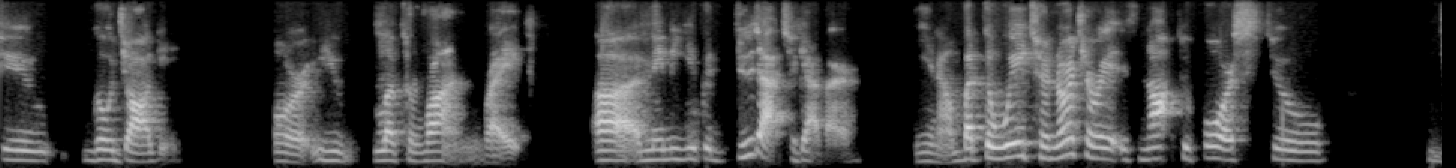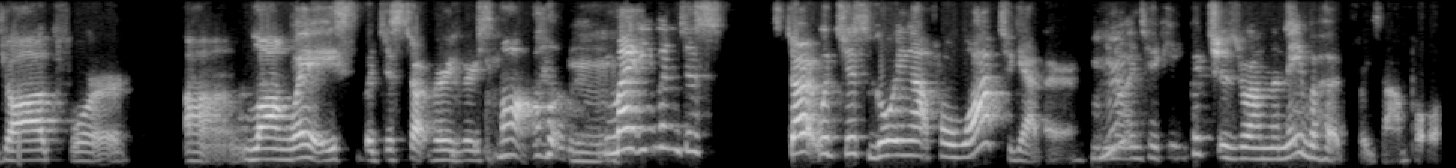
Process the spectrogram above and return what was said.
to go jogging or you love to run, right? Uh, maybe you could do that together you know but the way to nurture it is not to force to jog for um, long ways but just start very very small. Mm-hmm. you might even just start with just going out for a walk together mm-hmm. you know and taking pictures around the neighborhood for example.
